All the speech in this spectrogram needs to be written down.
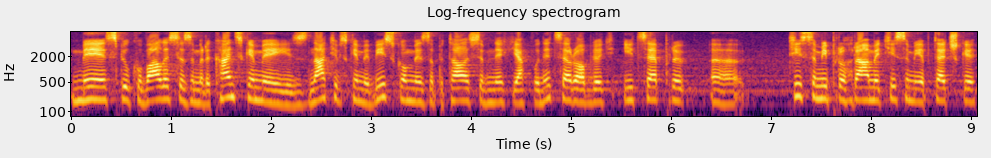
Ми спілкувалися з американськими і з натівськими військами, запиталися в них, як вони це роблять, і це при е, ті самі програми, ті самі аптечки е,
